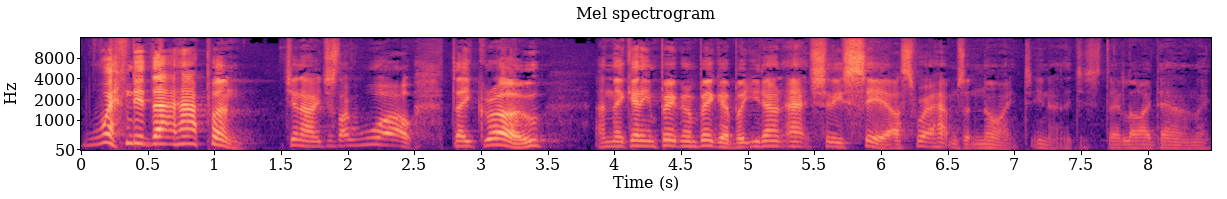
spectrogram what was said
when did that happen? Do you know, just like, whoa. They grow and they're getting bigger and bigger, but you don't actually see it. I swear it happens at night. You know, they just they lie down and they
